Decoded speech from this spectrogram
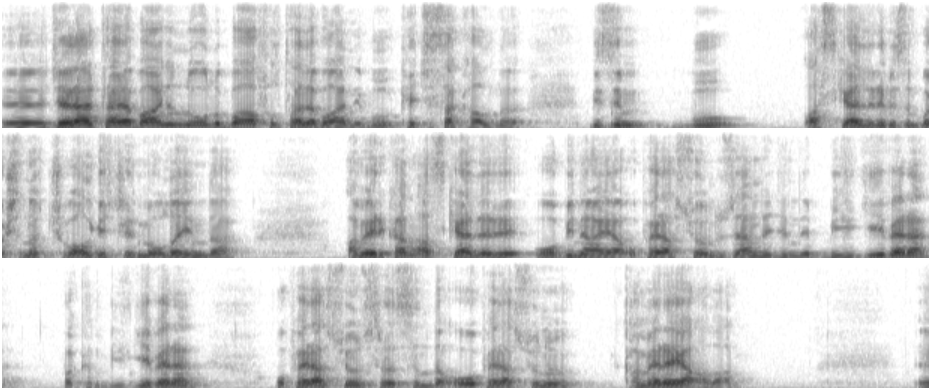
E, Celal Talabani'nin oğlu Bafıl Talabani bu keçi sakallı. Bizim bu askerlerimizin başına çuval geçirilme olayında Amerikan askerleri o binaya operasyon düzenlediğinde bilgiyi veren, bakın bilgiyi veren, operasyon sırasında o operasyonu kameraya alan, e,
